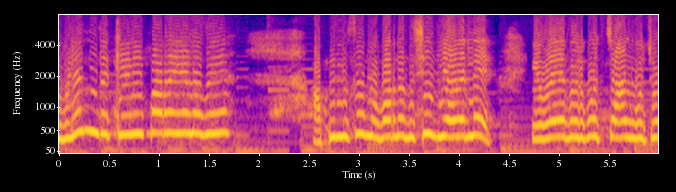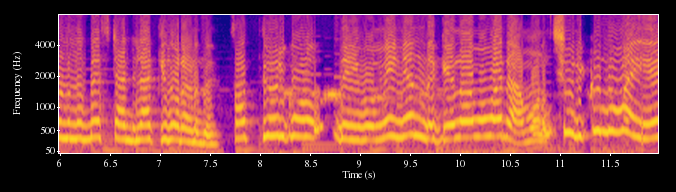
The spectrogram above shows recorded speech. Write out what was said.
ഇവിടെ എന്തൊക്കെയാണ് ഈ പറയണത്? അപ്പൊ ഇന്ന് സുമ പറഞ്ഞത് ശരിയാണല്ലേ? ഇവിടെ ഏതൊരു കൊച്ചാൻ കൊച്ചുകൊണ്ടൊന്ന് ബസ് സ്റ്റാൻഡിലാക്കി എന്ന് പറയണത്. സത്യം ഒരു കോൾ ദൈവമേ ഇനി എന്തൊക്കെയാണാവോ വരാമോ ചുരുക്കുന്നു വയ്യേ.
